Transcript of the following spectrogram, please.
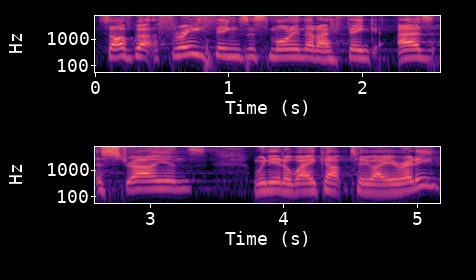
So, I've got three things this morning that I think as Australians we need to wake up to. Are you ready?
